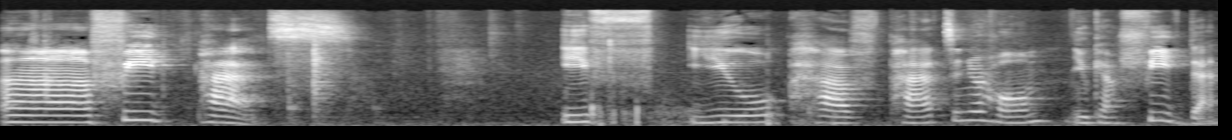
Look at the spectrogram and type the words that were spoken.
uh, feed pets. if you have pets in your home, you can feed them.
